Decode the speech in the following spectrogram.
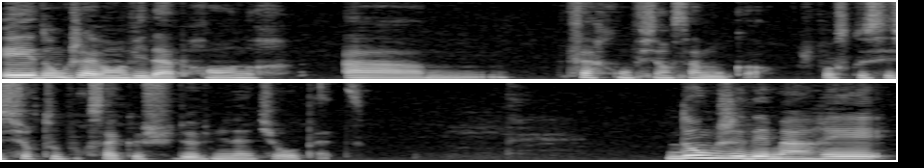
Et donc j'avais envie d'apprendre à mmh, faire confiance à mon corps. Je pense que c'est surtout pour ça que je suis devenue naturopathe. Donc j'ai démarré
